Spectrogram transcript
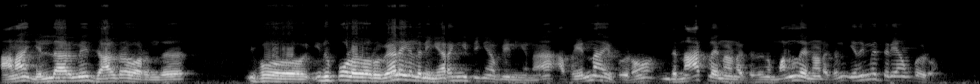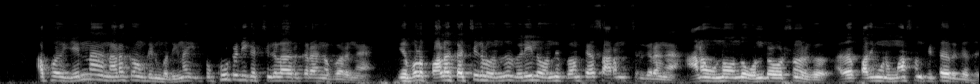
ஆனால் எல்லாருமே ஜால்ராவாக இருந்து இப்போ இது போல ஒரு வேலைகளில் நீங்கள் இறங்கிட்டீங்க அப்படின்னீங்கன்னா அப்போ என்ன ஆகி போயிடும்? இந்த நாட்டில் என்ன நடக்குது? இந்த மண்ணில் என்ன நடக்குதுன்னு எதுவுமே தெரியாமல் போயிடும். அப்போ என்ன நடக்கும் அப்படின்னு பார்த்தீங்கன்னா இப்போ கூட்டணி கட்சிகளாக இருக்கிறாங்க பாருங்க. இது போல பல கட்சிகள் வந்து வெளியில் வந்து இப்போ பேச ஆரம்பிச்சிருக்கிறாங்க. ஆனால் இன்னும் வந்து ஒன்றரை வருஷம் இருக்கு. அதாவது பதிமூணு மாதம் கிட்ட இருக்குது.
